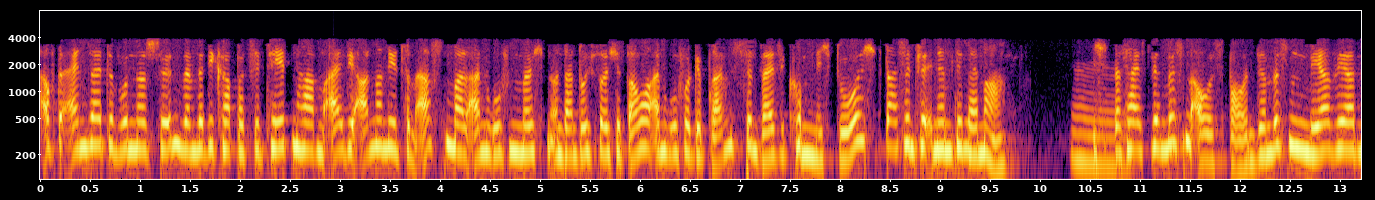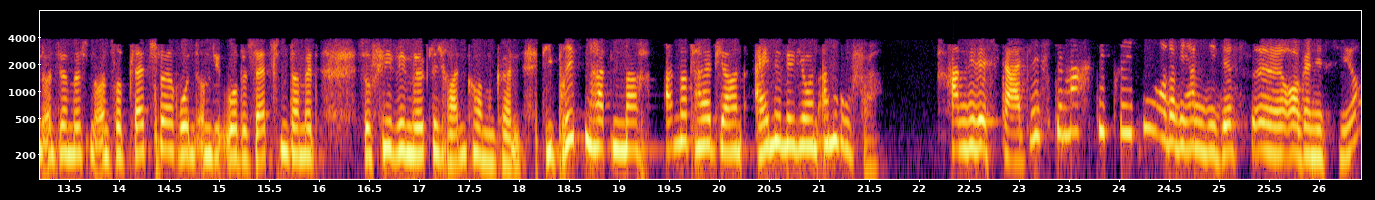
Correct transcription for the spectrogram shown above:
auf der einen Seite wunderschön, wenn wir die Kapazitäten haben, all die anderen, die zum ersten Mal anrufen möchten und dann durch solche Daueranrufe gebremst sind, weil sie kommen nicht durch, da sind wir in einem Dilemma. Ich, hm. das heißt, wir müssen ausbauen, wir müssen mehr werden und wir müssen unsere Plätze rund um die Uhr besetzen, damit so viel wie möglich rankommen können. Die Briten hatten nach anderthalb Jahren eine Million Anrufer. Haben die das staatlich gemacht, die Briten, oder wie haben die das äh, organisiert?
